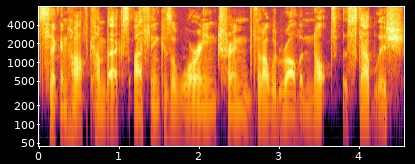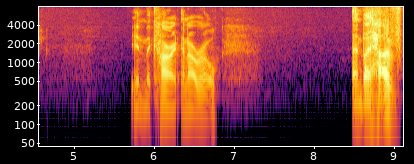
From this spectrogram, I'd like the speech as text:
second half comebacks, I think is a worrying trend that I would rather not establish in the current NRL. And they have,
